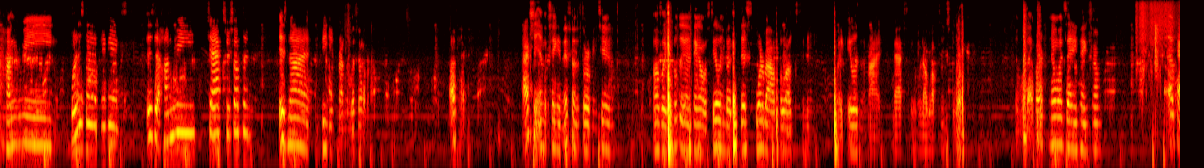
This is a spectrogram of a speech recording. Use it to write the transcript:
hungry, what is that, pancakes? Is it Hungry Jacks or something? It's not vegan friendly whatsoever. Okay. I actually ended up taking this from the store me too. I was like, I hope they didn't think I was stealing, but this water bottle belongs to me. Like, it wasn't in my basket when I walked in the store. So, whatever. No one said anything, so. Okay.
